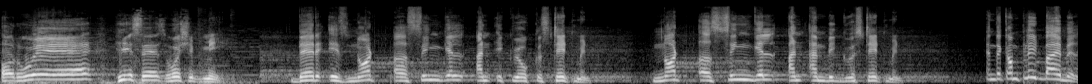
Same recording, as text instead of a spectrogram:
or where he says, worship me. There is not a single unequivocal statement, not a single unambiguous statement. In the complete Bible,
